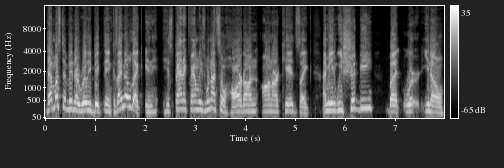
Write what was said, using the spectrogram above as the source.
that must have been a really big thing because I know, like in Hispanic families, we're not so hard on on our kids. Like, I mean, we should be, but we're you know,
